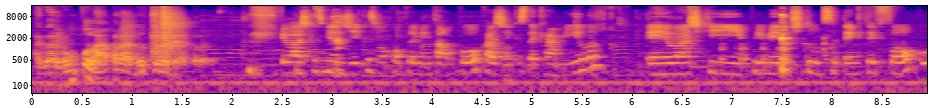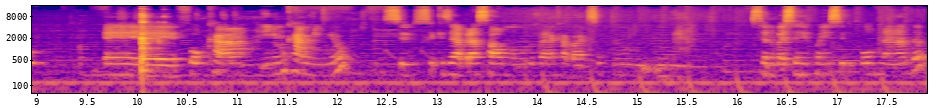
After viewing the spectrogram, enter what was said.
agora vamos pular para a doutora Débora. Eu acho que as minhas dicas vão complementar um pouco as dicas da Camila. É, eu acho que, primeiro de tudo, você tem que ter foco, é, focar em um caminho. Se você quiser abraçar o mundo, vai acabar que você não, você não vai ser reconhecido por nada.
